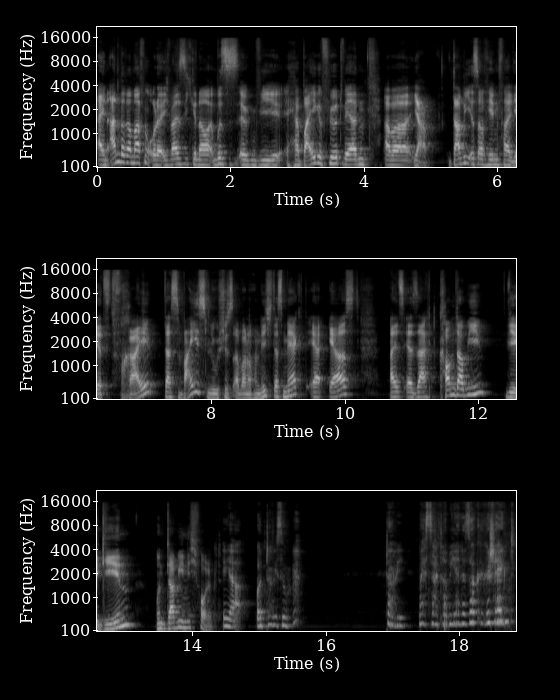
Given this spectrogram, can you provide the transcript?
ein anderer machen oder ich weiß nicht genau, muss es irgendwie herbeigeführt werden. Aber ja, Dobby ist auf jeden Fall jetzt frei. Das weiß Lucius aber noch nicht. Das merkt er erst, als er sagt, komm Dobby, wir gehen und Dobby nicht folgt. Ja, und Dobby so, Dobby, Meister hat Dobby eine Socke geschenkt.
